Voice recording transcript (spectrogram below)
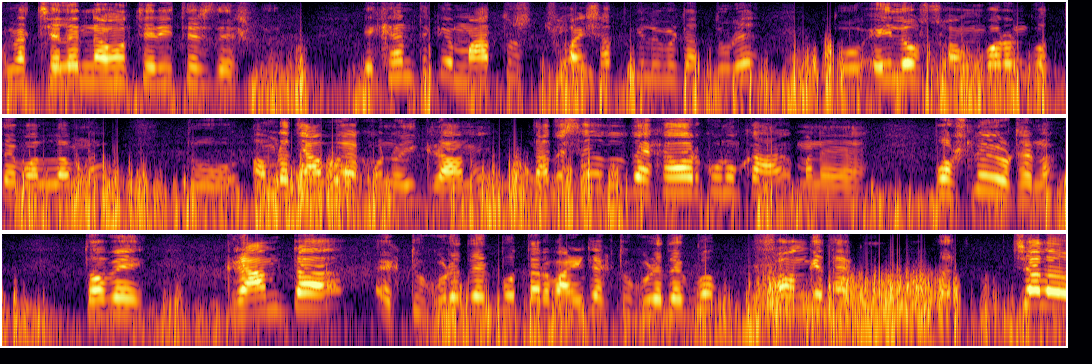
ওনার ছেলের নাম হচ্ছে রিতেশ দেশমুখ। এখান থেকে মাত্র ছয় সাত কিলোমিটার দূরে। তো এই লোক সংবরণ করতে পারলাম না। তো আমরা যাব এখন ওই গ্রামে। তাদের সাথে তো দেখা হওয়ার কোনো মানে প্রশ্নই ওঠে না। তবে গ্রামটা একটু ঘুরে দেখব, তার বাড়িটা একটু ঘুরে দেখব। সঙ্গে থাকব চলো!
